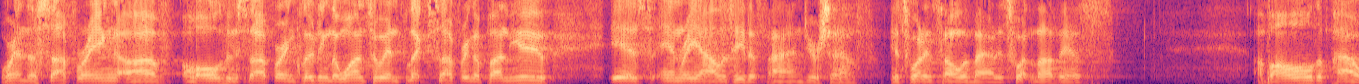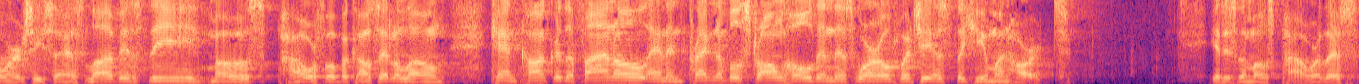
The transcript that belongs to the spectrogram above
or in the suffering of all who suffer, including the ones who inflict suffering upon you, is in reality to find yourself. It's what it's all about, it's what love is. Of all the powers, he says, love is the most powerful because it alone can conquer the final and impregnable stronghold in this world, which is the human heart. It is the most powerless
